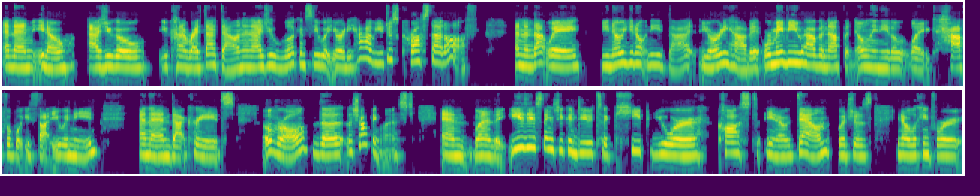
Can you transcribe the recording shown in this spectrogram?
and then you know as you go, you kind of write that down, and as you look and see what you already have, you just cross that off, and then that way you know you don't need that you already have it or maybe you have enough but only need a, like half of what you thought you would need. And then that creates overall the the shopping list. And one of the easiest things you can do to keep your cost you know down which is you know looking for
